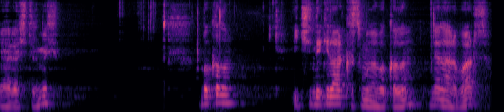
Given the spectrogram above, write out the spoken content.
yerleştirmiş. Bakalım içindekiler kısmına bakalım. Neler var?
